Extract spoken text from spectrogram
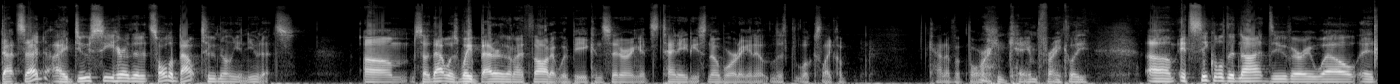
That said, I do see here that it sold about 2 million units. Um, so that was way better than I thought it would be, considering it's 1080 snowboarding and it looks like a kind of a boring game, frankly. Um, its sequel did not do very well. It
